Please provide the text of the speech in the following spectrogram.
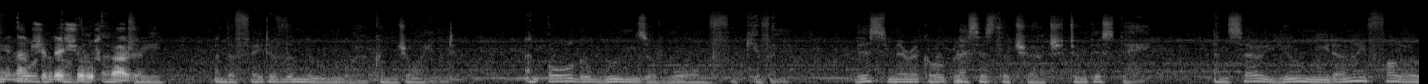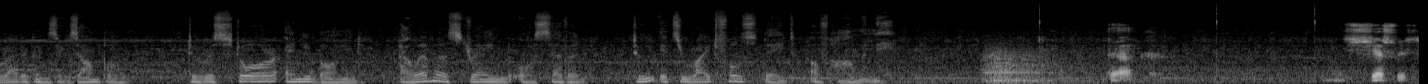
І The нам ще order дещо of the розкаже. oak tree and the fate of the moon were conjoined, and all the wounds of war forgiven. This miracle blesses the church to this day, and so you need only follow Radigan's example to restore any bond, however strained or severed, to its rightful state of harmony. Так. Ще щось.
